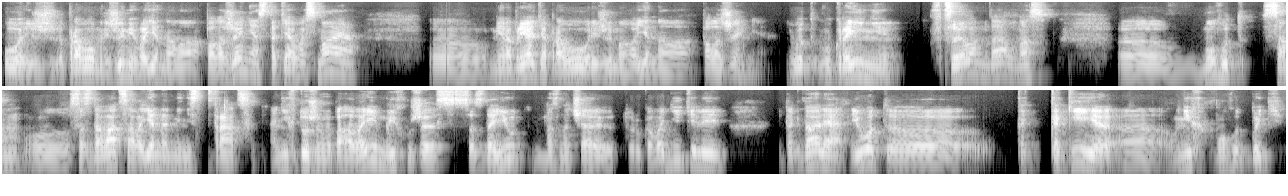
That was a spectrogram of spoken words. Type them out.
о реж... правовом режиме военного положения, статья 8, э, мероприятия правового режима военного положения. И вот в Украине в целом, да, у нас могут сам, э, создаваться военные администрации. О них тоже мы поговорим, их уже создают, назначают руководителей и так далее. И вот э, как, какие э, у них могут быть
